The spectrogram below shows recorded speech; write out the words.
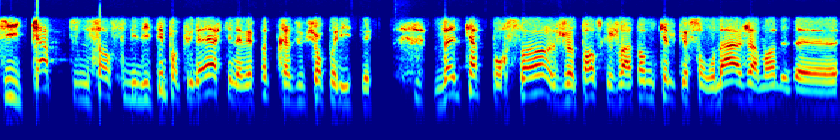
qui capte une sensibilité populaire qui n'avait pas de traduction politique. 24% je pense que je vais attendre quelques sondages avant de, de,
